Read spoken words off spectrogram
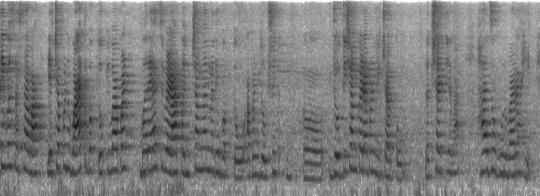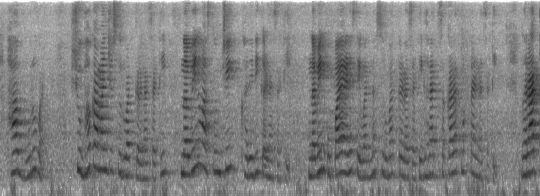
दिवस असावा याची आपण वाट बघतो किंवा आपण बऱ्याच वेळा पंचांगांमध्ये बघतो आपण जोशी ज्योतिषांकडे आपण विचारतो. लक्षात ठेवा हा जो गुरुवार आहे हा गुरुवार शुभ कामांची सुरुवात करण्यासाठी नवीन वास्तूंची खरेदी करण्यासाठी नवीन उपाय आणि सेवांना सुरुवात करण्यासाठी घरात सकारात्मकता आणण्यासाठी घरात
